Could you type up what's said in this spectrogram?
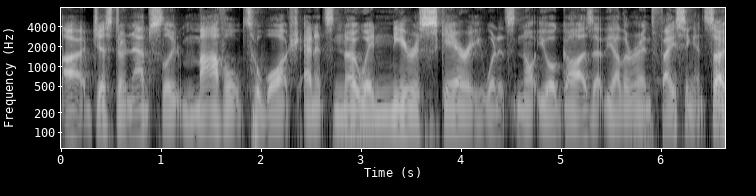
are just an absolute marvel to watch, and it's nowhere near as scary when it's not your guys at the other end facing it. So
